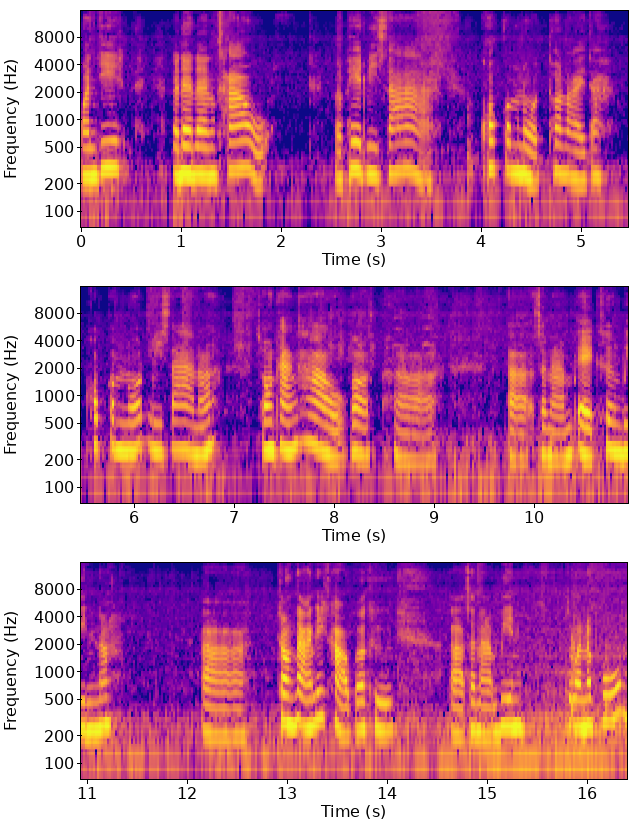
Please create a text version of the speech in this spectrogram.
วันที่เดินเดินเข้า ประเภทวีซ่า ครบกำหนดเท่าไหร่จ้ะครบกำหนดวีซ่าเนาะช่องทางเข้าก็สนามเอกเครื่องบินเนาะอ่าช่องทางที่ข่าวก็คืออสนามบินสุวรรณภูมิ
